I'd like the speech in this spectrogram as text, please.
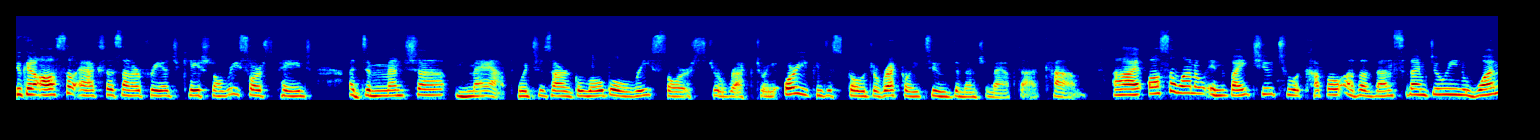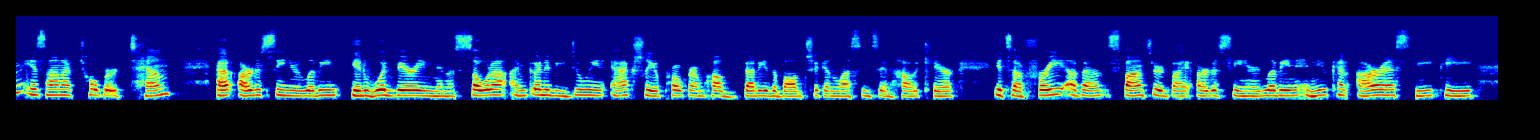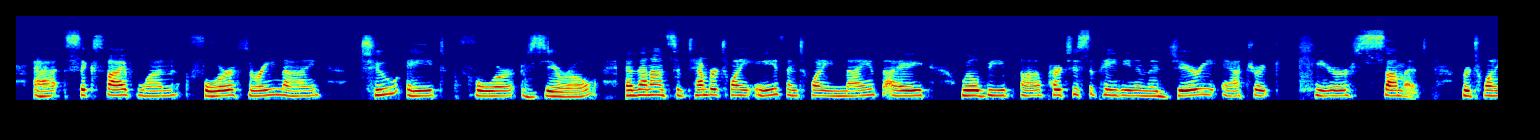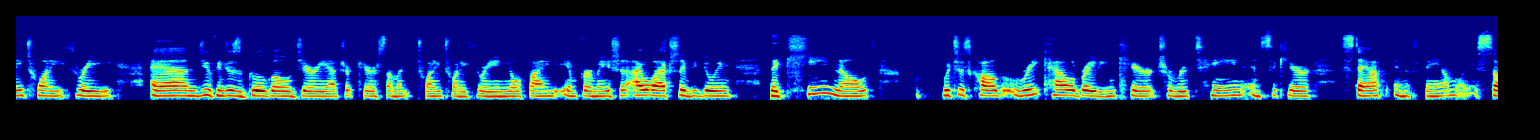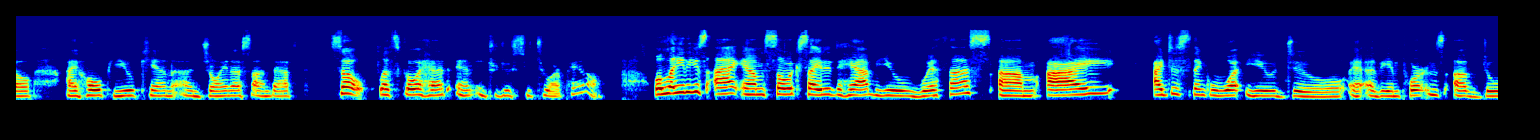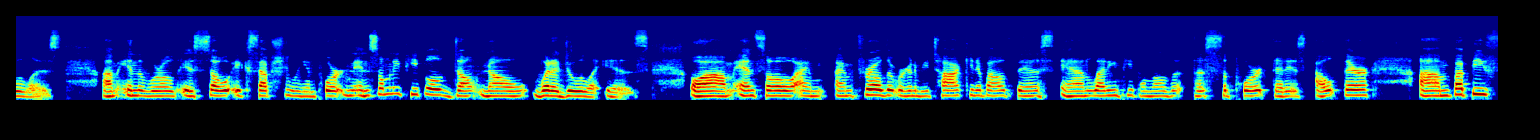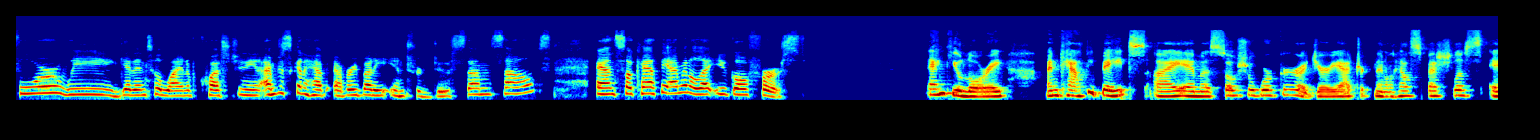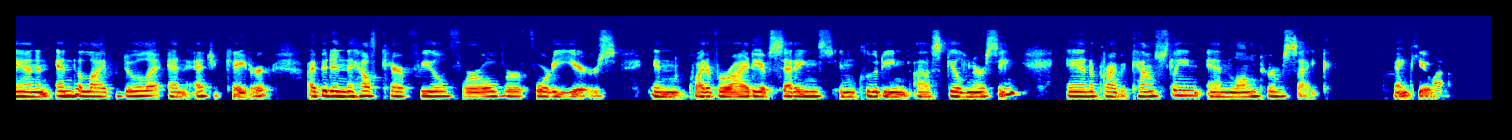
You can also access on our free educational resource page a dementia map, which is our global resource directory, or you can just go directly to dementiamap.com. I also want to invite you to a couple of events that I'm doing. One is on October 10th at Artis Senior Living in Woodbury, Minnesota. I'm going to be doing actually a program called Betty the Bald Chicken Lessons in How to Care. It's a free event sponsored by Artis Senior Living, and you can RSVP at 651 439 2840. And then on September 28th and 29th, I will be uh, participating in the Geriatric Care Summit for 2023. And you can just Google Geriatric Care Summit 2023 and you'll find information. I will actually be doing the keynote, which is called Recalibrating Care to Retain and Secure Staff and Families. So I hope you can uh, join us on that. So let's go ahead and introduce you to our panel. Well, ladies, I am so excited to have you with us. Um, I I just think what you do, uh, the importance of doulas um, in the world is so exceptionally important, and so many people don't know what a doula is. Um, and so I'm I'm thrilled that we're going to be talking about this and letting people know that the support that is out there. Um, but before we get into line of questioning, I'm just going to have everybody introduce themselves. And so, Kathy, I'm going to let you go first. Thank you, Lori. I'm Kathy Bates. I am a social worker, a geriatric mental health specialist, and an end of life doula and educator. I've been in the healthcare field for over 40 years in quite a variety of settings, including uh, skilled nursing and a private counseling and long term psych. Thank you.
